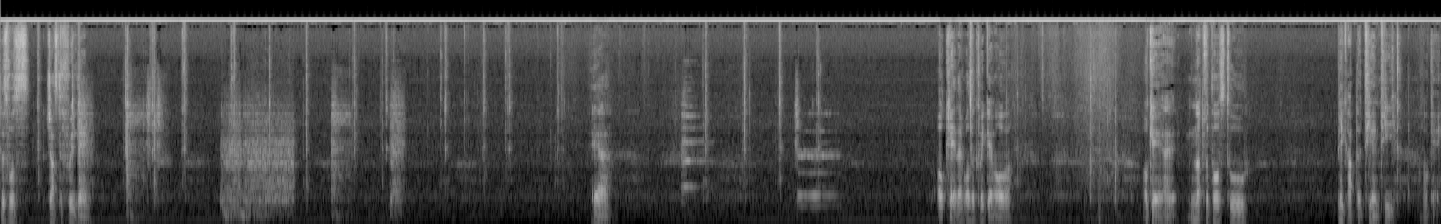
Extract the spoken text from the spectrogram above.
this was just a free game. Yeah. Okay, that was a quick game over. Okay, I'm not supposed to pick up the TNT. Okay.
